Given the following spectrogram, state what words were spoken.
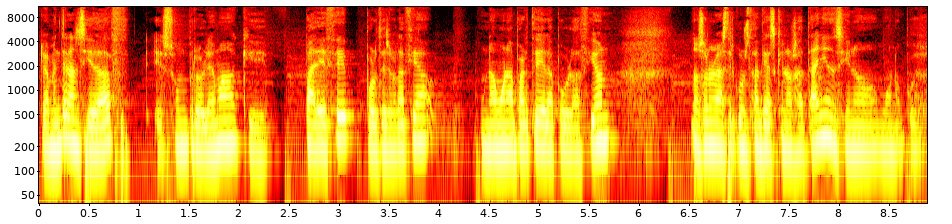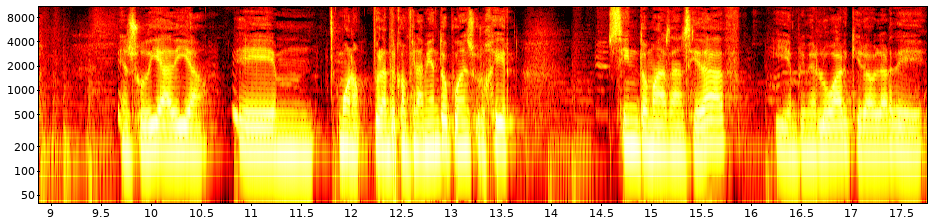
Realmente la ansiedad es un problema que padece, por desgracia, una buena parte de la población, no solo en las circunstancias que nos atañen, sino bueno, pues, en su día a día. Eh, bueno, durante el confinamiento pueden surgir síntomas de ansiedad y en primer lugar quiero hablar de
